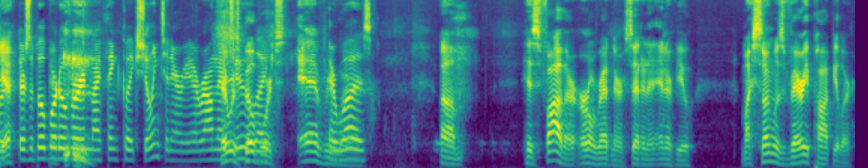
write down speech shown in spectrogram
sign. Yeah. There's a billboard over in I think like Shillington area around there, There was too. billboards Like, everywhere. there was. Um, his father, Earl Redner, said in an interview, My son was very popular.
